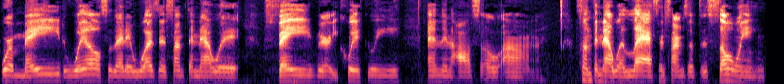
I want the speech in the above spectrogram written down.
were made well so that it wasn't something that would fade very quickly and then also um, something that would last in terms of the sewing,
